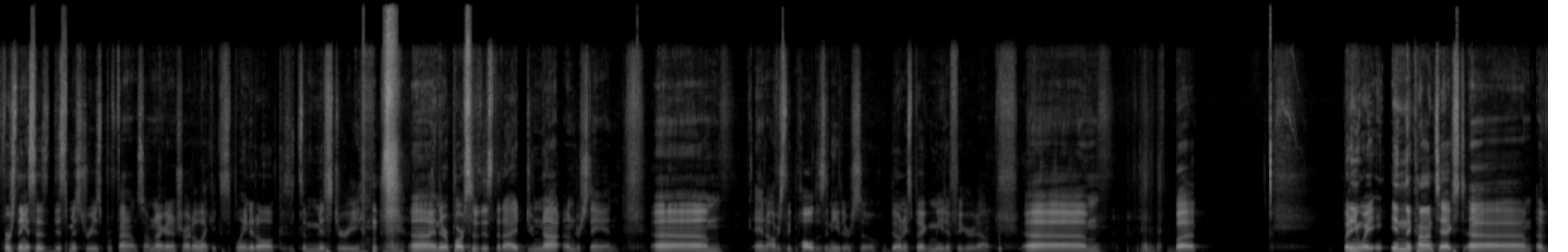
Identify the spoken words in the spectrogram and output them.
First thing it says, this mystery is profound. So I'm not going to try to like explain it all because it's a mystery, uh, and there are parts of this that I do not understand. Um, and obviously Paul doesn't either, so don't expect me to figure it out. Um, but but anyway, in the context uh, of,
